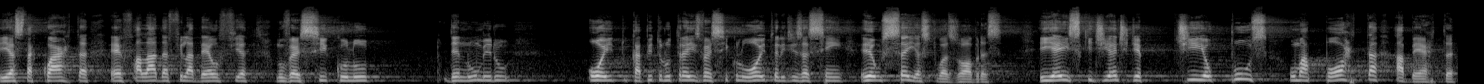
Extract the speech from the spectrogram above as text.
e esta carta é falada a Filadélfia, no versículo de número 8, capítulo 3, versículo 8, ele diz assim: Eu sei as tuas obras, e eis que diante de ti eu pus uma porta aberta,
